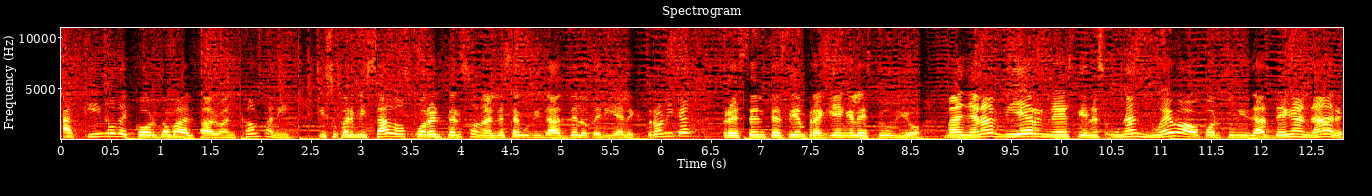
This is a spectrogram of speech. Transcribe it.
Aquino de Córdoba Alfaro Company y supervisados por el personal de seguridad de Lotería Electrónica presente siempre aquí en el estudio. Mañana viernes tienes una nueva oportunidad de ganar.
